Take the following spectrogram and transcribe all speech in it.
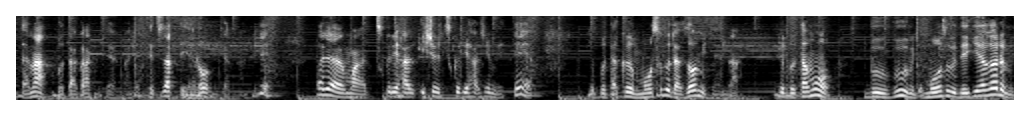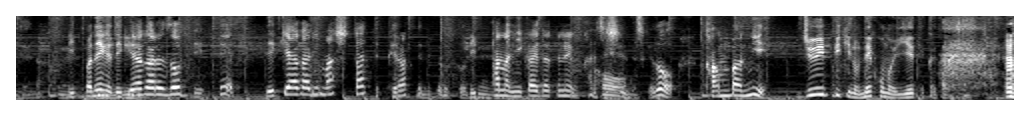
うだな豚がみたいな感じで手伝ってやろうみたいな感じで、まあじゃあまあ作りは一緒に作り始めてで豚くんもうすぐだぞみたいなで豚もブーブーみたいなもうすぐ出来上がるみたいなうん立派な絵が出来上がるぞって言って、出来上がりましたってペラってめくると立派な2階建ての絵が完成してるんですけど、看板に11匹の猫の家って書いてある。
